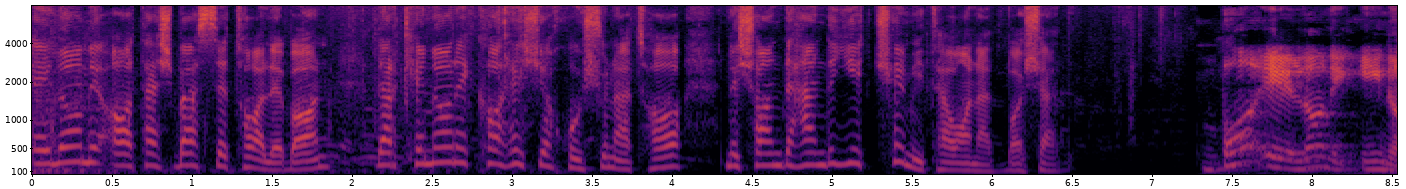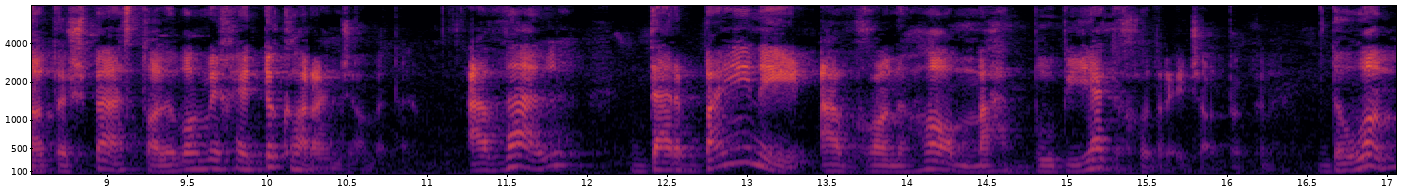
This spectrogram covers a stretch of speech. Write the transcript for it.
اعلام آتش بس طالبان در کنار کاهش خشونت ها نشان دهنده چه می تواند باشد؟ با اعلان این آتش بس طالبان می‌خواد دو کار انجام بده اول در بین افغان ها محبوبیت خود را ایجاد بکنه. دوم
